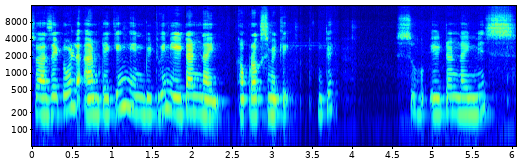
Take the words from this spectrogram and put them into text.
So as I told, I am taking in between 8 and 9 approximately. Okay. So 8 and 9 means,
